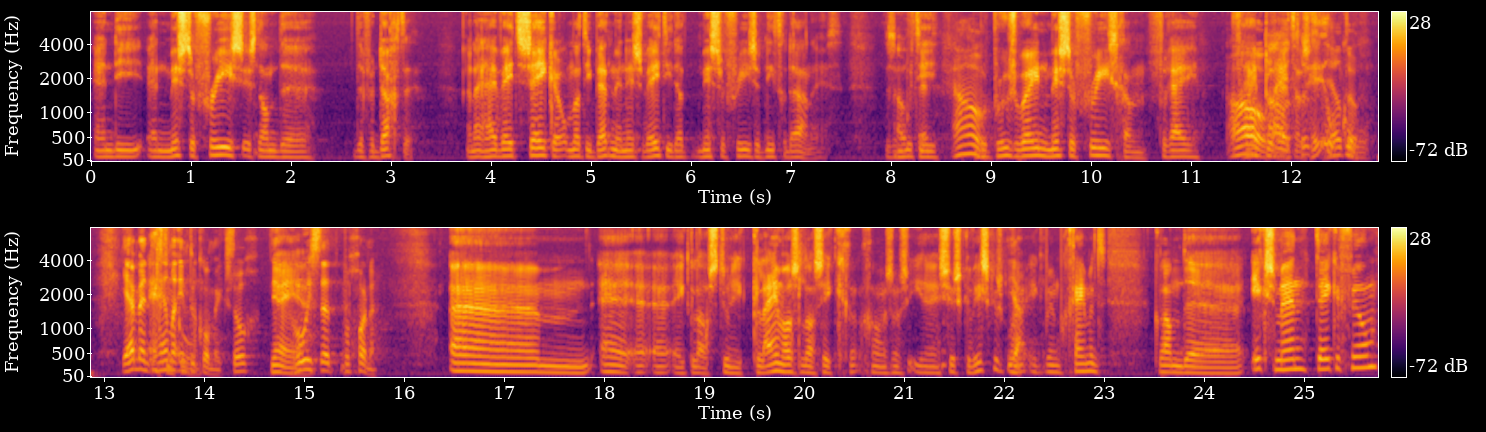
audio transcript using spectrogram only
En, die, en Mr. Freeze is dan de, de verdachte. En hij, weet zeker, omdat hij Batman is, weet hij dat Mr. Freeze het niet gedaan heeft. Dus dan Oh, moet, hij, Oh. moet Bruce Wayne Mr. Freeze gaan vrij, Oh, vrijpleiten. goed. dat is heel, Heel cool. tof. Jij bent Echt helemaal cool. into comics, toch? Ja, ja. Hoe is dat begonnen? Ehm, eh, eh, eh, ik las, toen ik klein was, las ik ge- gewoon zoals iedereen Suske Wiskers. Maar Ja. ik ben op een gegeven moment kwam de X-Men tekenfilm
